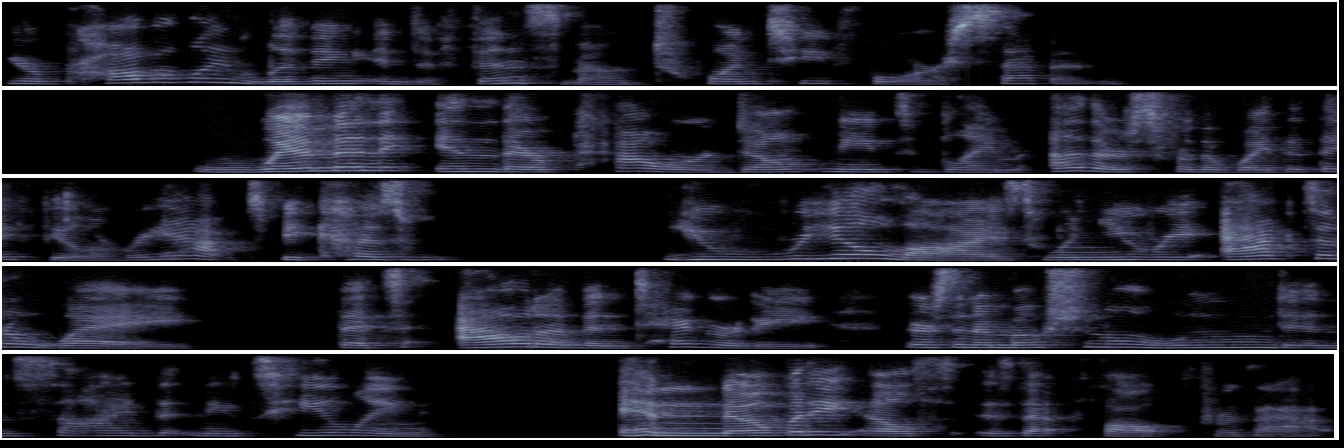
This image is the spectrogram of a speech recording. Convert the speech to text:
you're probably living in defense mode 24 7. Women in their power don't need to blame others for the way that they feel or react because you realize when you react in a way that's out of integrity, there's an emotional wound inside that needs healing. And nobody else is at fault for that.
